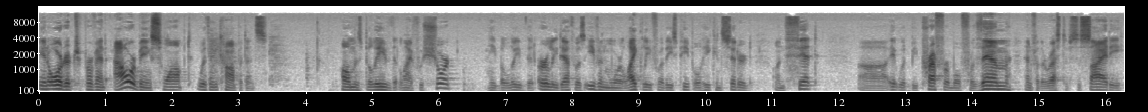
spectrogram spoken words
in order to prevent our being swamped with incompetence. Holmes believed that life was short. He believed that early death was even more likely for these people he considered unfit. Uh, it would be preferable for them and for the rest of society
